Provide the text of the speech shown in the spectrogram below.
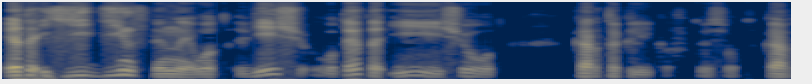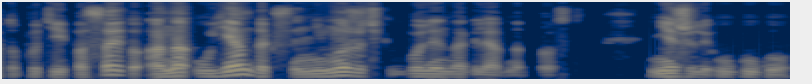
Это единственная вот вещь, вот это и еще вот карта кликов. То есть вот карта путей по сайту, она у Яндекса немножечко более наглядна просто, нежели у Google.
